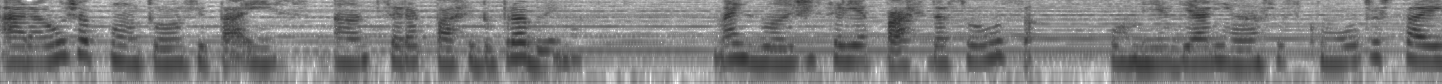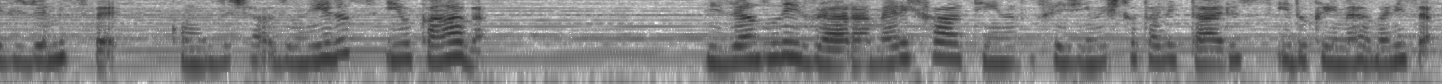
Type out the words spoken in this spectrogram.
Araújo apontou que o país antes era parte do problema, mas hoje seria parte da solução, por meio de alianças com outros países do hemisfério, como os Estados Unidos e o Canadá visando livrar a América Latina dos regimes totalitários e do crime organizado.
